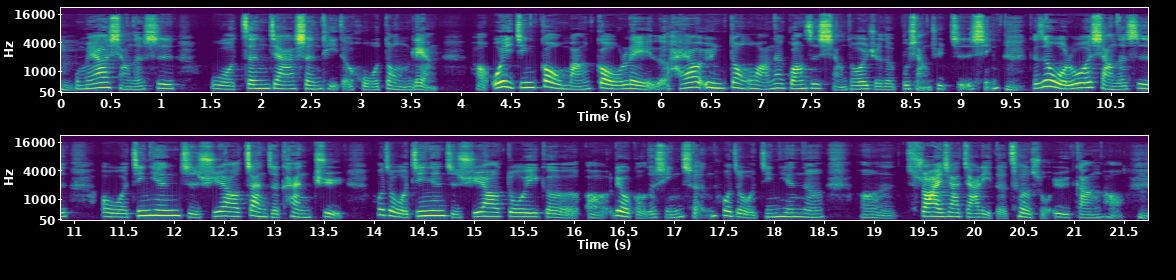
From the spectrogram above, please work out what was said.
嗯、我们要想的是我增加身体的活动量。好，我已经够忙够累了，还要运动哇？那光是想都会觉得不想去执行。嗯、可是我如果想的是，哦，我今天只需要站着看剧，或者我今天只需要多一个呃遛狗的行程，或者我今天呢，嗯、呃，刷一下家里的厕所浴缸，哈。嗯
